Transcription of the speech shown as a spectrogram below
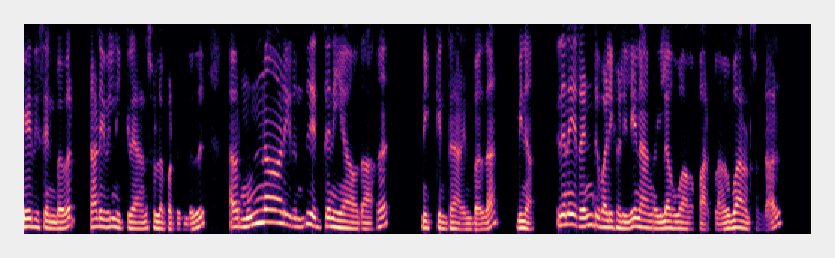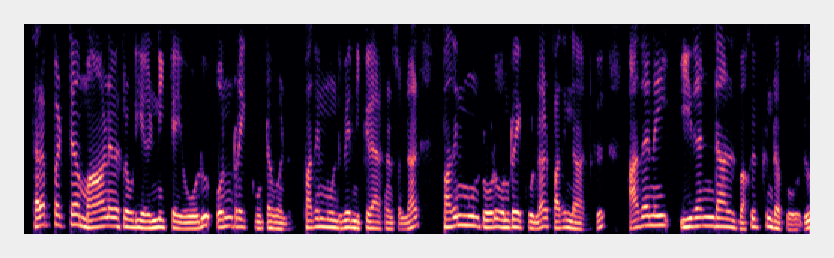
கேதிஸ் என்பவர் நடுவில் நிற்கிறார்னு சொல்லப்பட்டிருந்தது. அவர் முன்னால் இருந்து எத்தனையாவதாக நிற்கின்றார் என்பதுதான் வினா. இதனை ரெண்டு வழிகளிலே நாங்கள் இலகுவாக பார்க்கலாம். எவ்வாறு சொன்னால் தரப்பட்ட மாணவர்களுடைய எண்ணிக்கையோடு ஒன்றை கூட்ட வேண்டும். பதிமூன்று பேர் நிற்கிறார்கள் சொன்னால் பதிமூன்றோடு ஒன்றை கூட்டினால் பதினான்கு. அதனை இரண்டால் வகுக்கின்ற போது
